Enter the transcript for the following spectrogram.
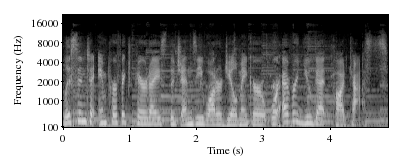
Listen to Imperfect Paradise, the Gen Z water dealmaker, wherever you get podcasts.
